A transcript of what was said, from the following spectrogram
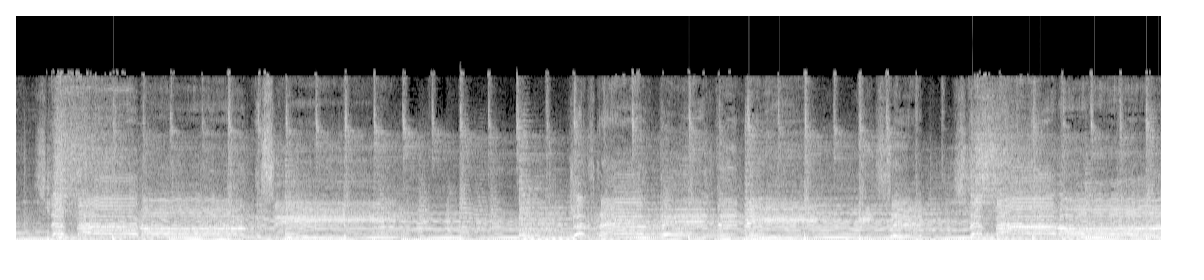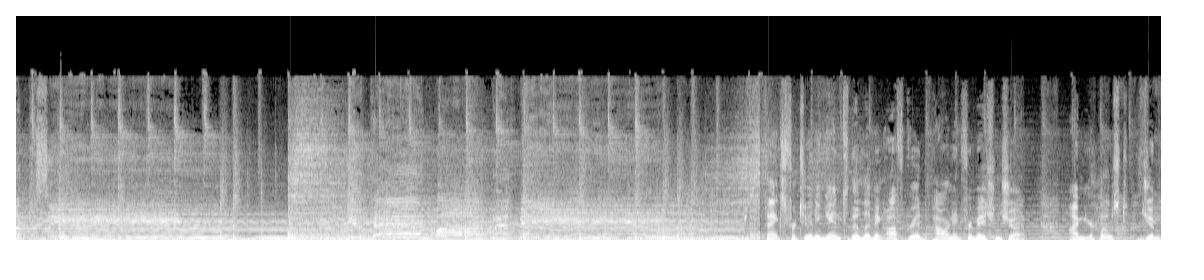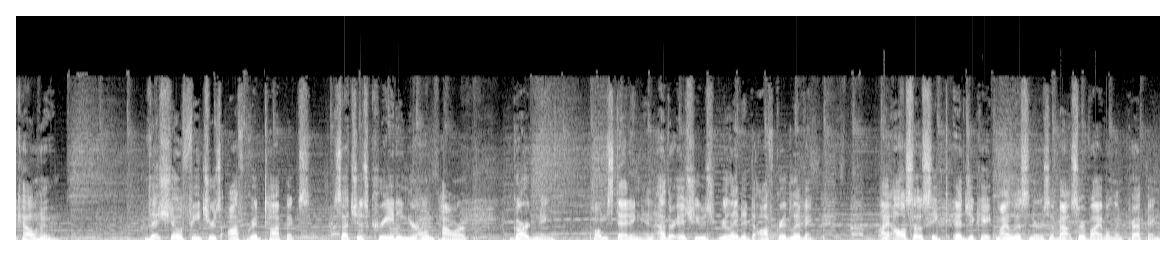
Thanks for tuning in to the Living Off Grid Power and Information Show. I'm your host, Jim Calhoun. This show features off grid topics such as creating your own power, gardening, homesteading, and other issues related to off grid living. I also seek to educate my listeners about survival and prepping,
